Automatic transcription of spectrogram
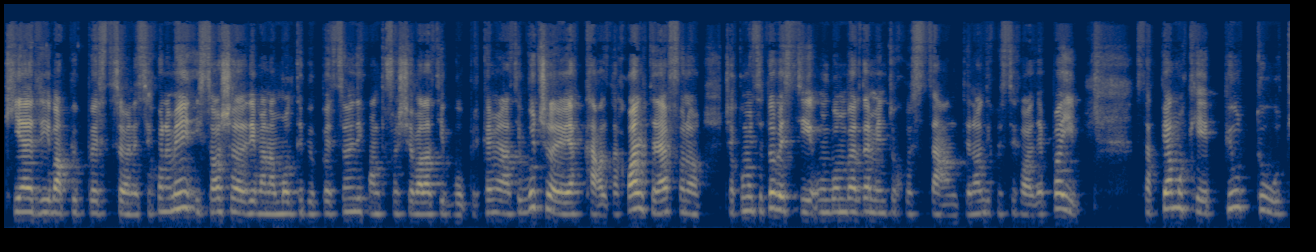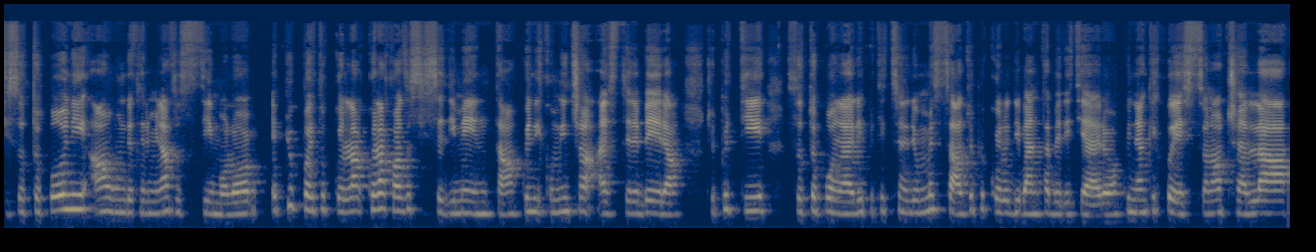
chi arriva a più persone. Secondo me i social arrivano a molte più persone di quanto faceva la TV, perché la TV ce l'avevi a casa, qua il telefono, cioè come se tu avessi un bombardamento costante no, di queste cose. E poi sappiamo che più tu ti sottoponi a un determinato stimolo e più poi tu quella, quella, cosa si sedimenta, quindi comincia a essere vera, cioè più ti sottoponi alla ripetizione di un messaggio, più quello diventa veritiero. Quindi anche questo, no? Cioè la,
